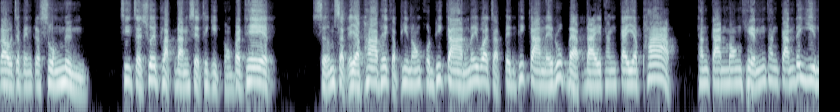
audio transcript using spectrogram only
เราจะเป็นกระทรวงหนึ่ง ที่จะช่วยผลักดันเศรษฐกิจของประเทศ เสริมศักยภาพให้กับพี่น้องคนพิการ ไม่ว่าจะเป็นพิการในรูปแบบใดทางกายภาพ ทางการมองเห็นทางการได้ยิน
